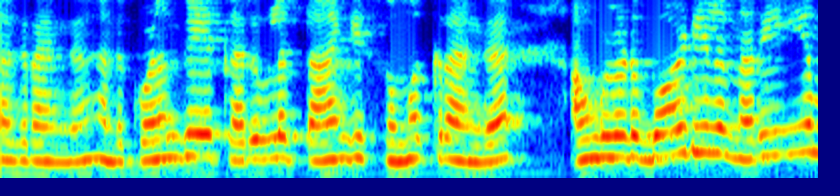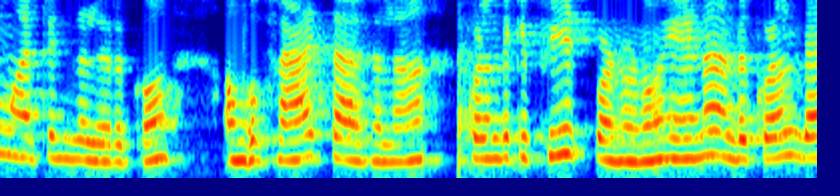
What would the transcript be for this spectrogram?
ஆகுறாங்க. அந்த குழந்தைய கருவில் தாங்கி சுமக்குறாங்க. அவங்களோட பாடியில நிறைய மாற்றங்கள் இருக்கும். அவங்க ஃபேட் ஆகலாம். குழந்தைக்கு ஃபீட் பண்ணணும். ஏன்னா அந்த குழந்தை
